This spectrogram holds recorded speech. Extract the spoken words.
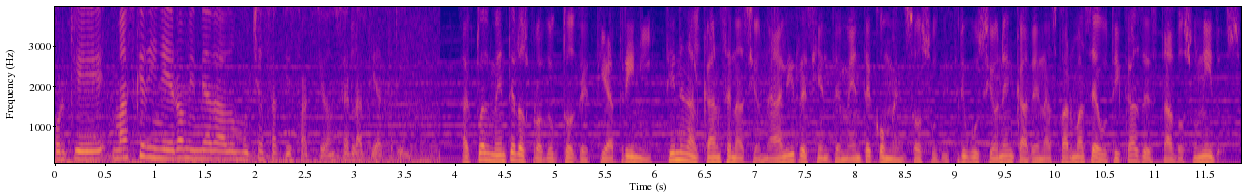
porque más que dinero a mí me ha dado mucha satisfacción ser la tía Trini. Actualmente los productos de Tía Trini tienen alcance nacional y recientemente comenzó su distribución en cadenas farmacéuticas de Estados Unidos.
